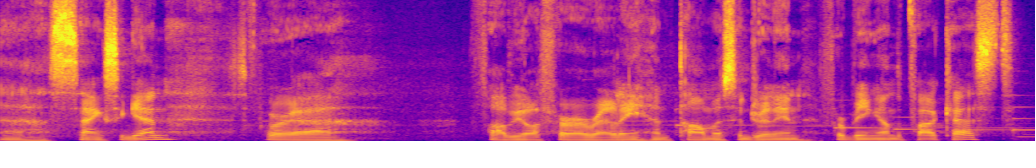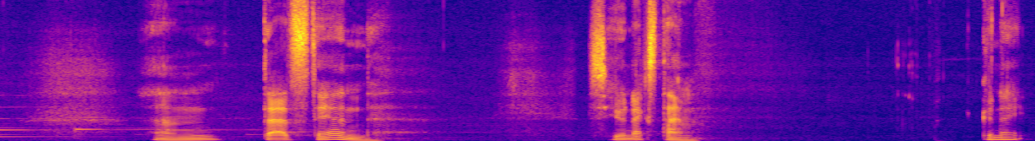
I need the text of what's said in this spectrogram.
Uh, thanks again for uh, Fabio Ferrarelli and Thomas Andrillon for being on the podcast. And that's the end. See you next time. Good night.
